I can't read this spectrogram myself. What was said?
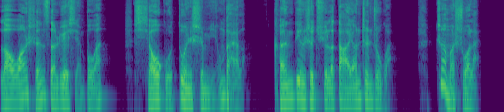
老王神色略显不安，小谷顿时明白了，肯定是去了大洋珍珠馆。这么说来，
